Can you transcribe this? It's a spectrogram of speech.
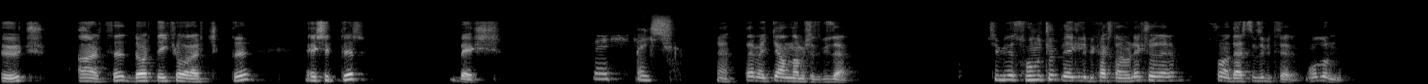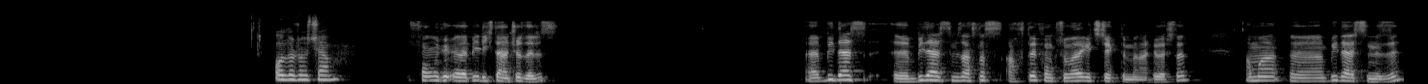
3 artı 4 de 2 olarak çıktı. Eşittir 5. 5. 5. Heh, demek ki anlamışız. Güzel. Şimdi de sonlu kökle ilgili birkaç tane örnek çözelim. Sonra dersimizi bitirelim. Olur mu? Olur hocam. Sonlu kökle de bir iki tane çözeriz. Ee, bir ders e, bir dersimiz aslında haftaya fonksiyonlara geçecektim ben arkadaşlar. Ama e, bir dersimizi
